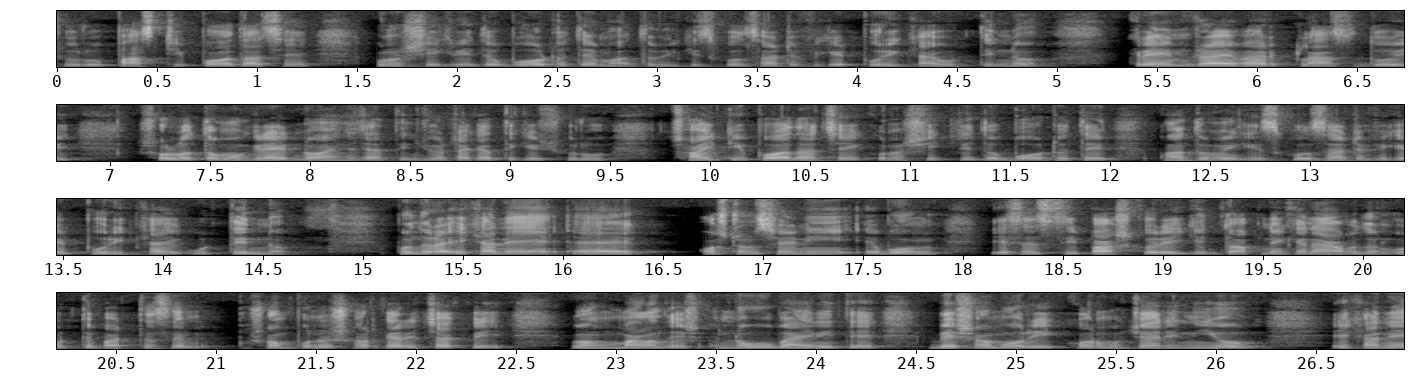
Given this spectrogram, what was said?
শুরু। পাঁচটি পদ আছে, কোনো স্বীকৃত বোর্ড হতে মাধ্যমিক স্কুল সার্টিফিকেট পরীক্ষায় উত্তীর্ণ। ক্রেন ড্রাইভার ক্লাস দুই, ষোলোতম গ্রেড, নয় হাজার তিনশো টাকা থেকে শুরু। ছয়টি পদ আছে, কোনো স্বীকৃত বোর্ড হতে মাধ্যমিক স্কুল সার্টিফিকেট পরীক্ষায় উত্তীর্ণ। বন্ধুরা, এখানে অষ্টম শ্রেণি এবং এসএসসি পাশ করেই কিন্তু আপনি এখানে আবেদন করতে পারতেছেন। সম্পূর্ণ সরকারি চাকরি এবং বাংলাদেশ নৌবাহিনীতে বেসামরিক কর্মচারী নিয়োগ। এখানে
